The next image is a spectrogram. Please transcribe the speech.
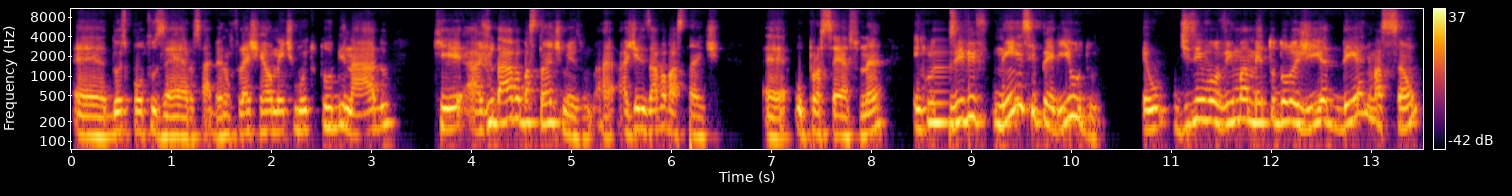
é, 2.0, sabe? Era um Flash realmente muito turbinado, que ajudava bastante mesmo, agilizava bastante é, o processo, né? Inclusive, nesse período, eu desenvolvi uma metodologia de animação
